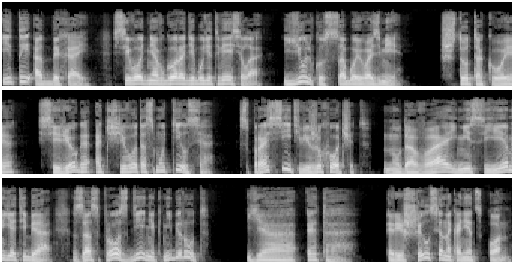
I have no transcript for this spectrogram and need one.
И ты отдыхай. Сегодня в городе будет весело. Юльку с собой возьми. Что такое? Серега от чего-то смутился. Спросить, вижу, хочет. Ну давай, не съем я тебя. За спрос денег не берут. Я это... Решился, наконец, он.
